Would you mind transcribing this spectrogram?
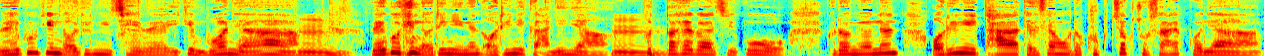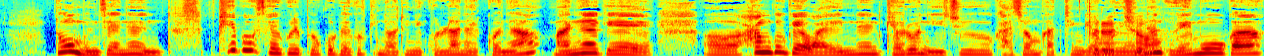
외국인 어린이 제외 이게 뭐냐 음. 외국인 어린이는 어린이가 아니냐부터 음. 해가지고 그러면은 어린이 다 대상으로 국적 조사할 거냐 또 문제는 피부색을 보고 외국인 어린이 골라낼 거냐? 만약에 어 한국에 와 있는 결혼 이주 가정 같은 경우에는 그렇죠. 외모가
